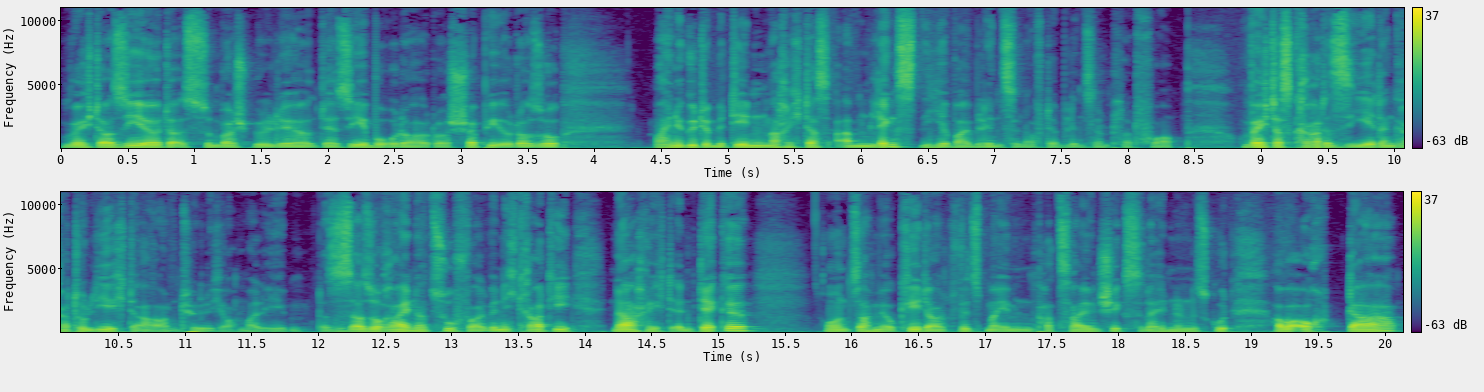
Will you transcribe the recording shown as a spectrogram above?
Und wenn ich da sehe, da ist zum Beispiel der, der Sebo oder, oder Schöppi oder so, meine Güte, mit denen mache ich das am längsten hier bei Blinzeln auf der Blinzeln-Plattform. Und wenn ich das gerade sehe, dann gratuliere ich da natürlich auch mal eben. Das ist also reiner Zufall. Wenn ich gerade die Nachricht entdecke und sage mir, okay, da willst du mal eben ein paar Zeilen, schickst du dahin, dann ist gut. Aber auch da,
